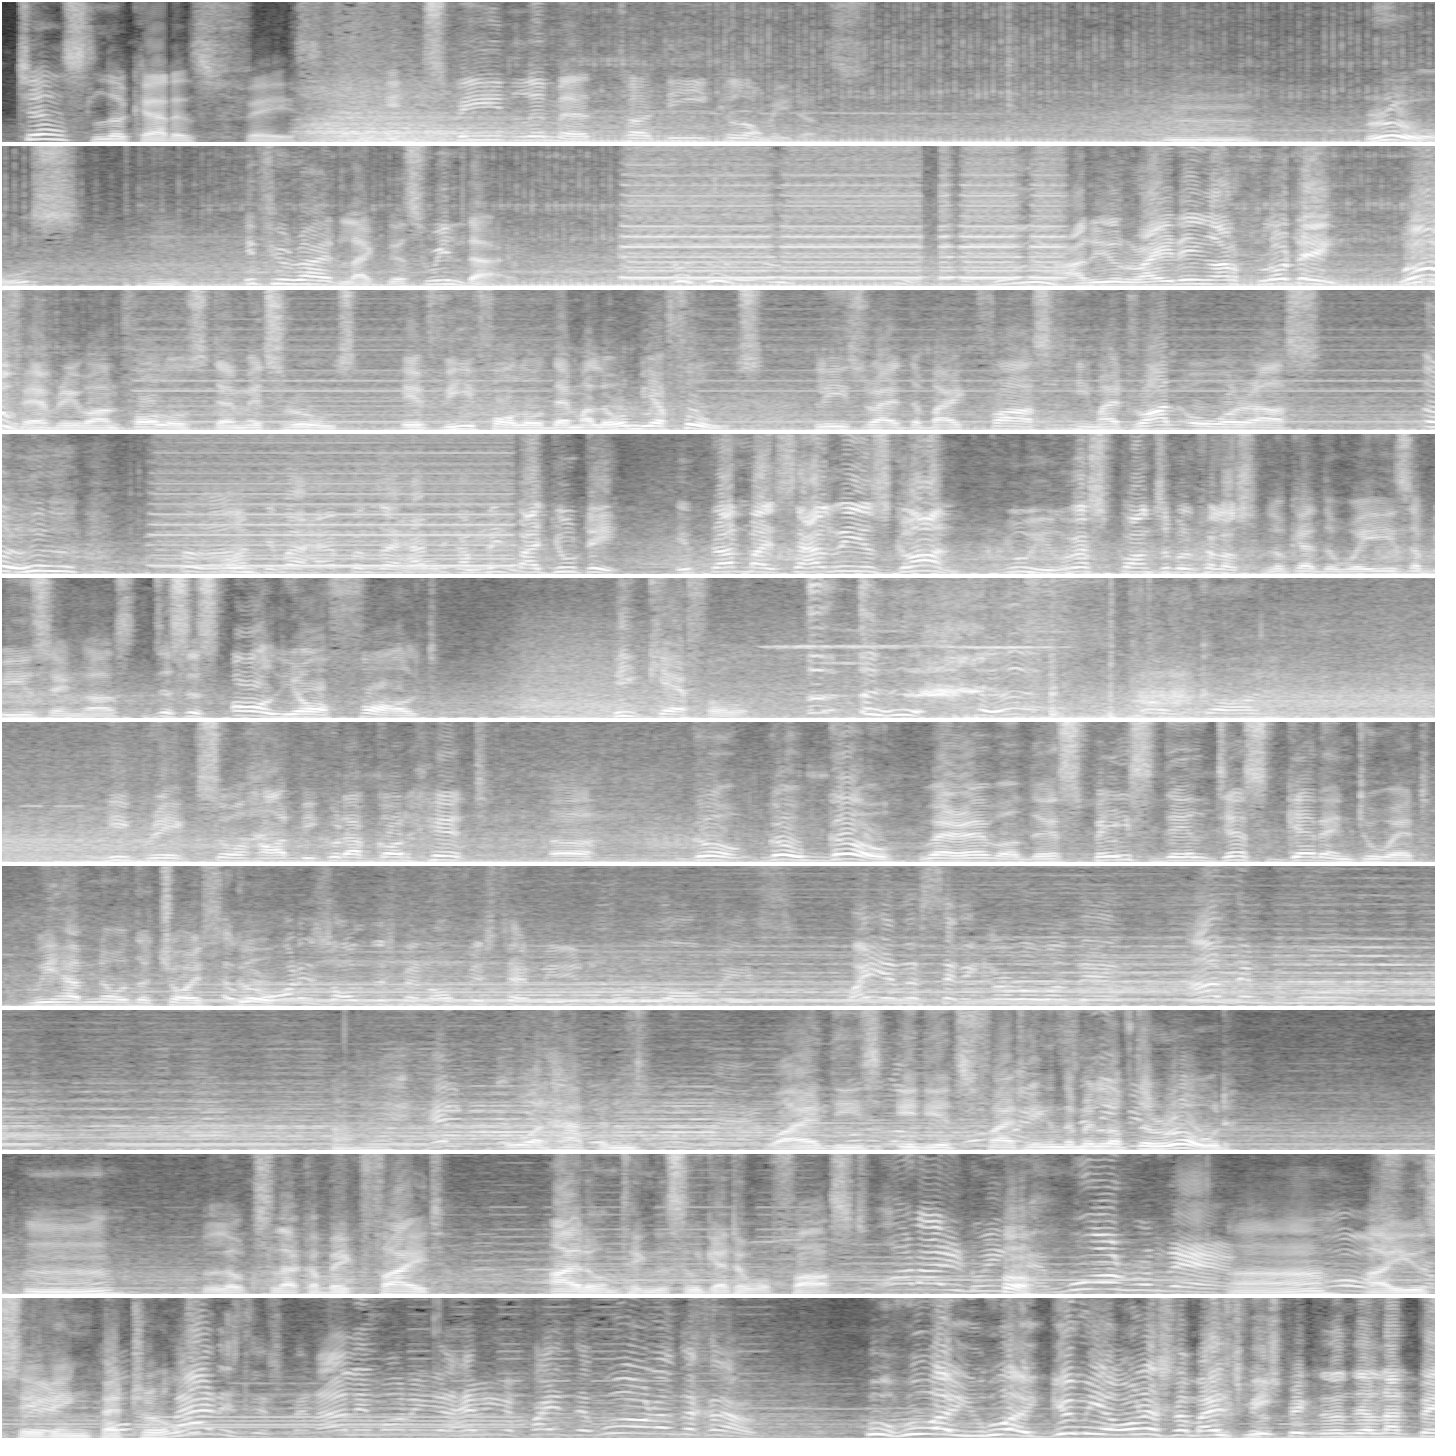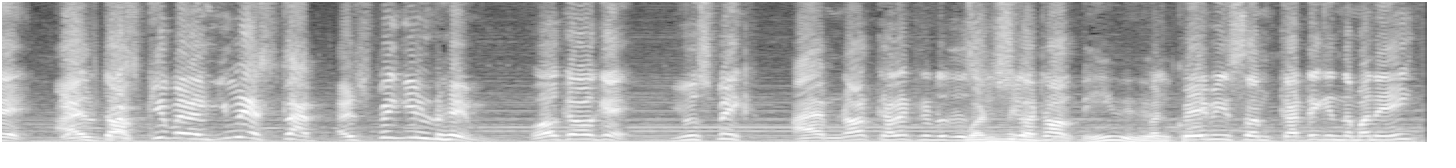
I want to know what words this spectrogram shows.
Just look at his face. Its speed limit 30 kilometers. Hmm. Rules? Hmm. If you ride like this, we'll die. Are you riding or floating? If everyone follows them, it's rules. If we follow them alone, we are fools. Please ride the bike fast. He might run over us. Whatever happens, I have to complete my duty. If not, my salary is gone. You irresponsible fellows. Look at the way he's abusing us. This is all your fault. Be careful. Oh god. He braked so hard we could have got hit. Uh, go, go, go. Wherever there's space, they'll just get into it. We have no other choice. Go. What is all this man office time? We need to go to the office. Why unnecessary crowd over there? Ask them to move. Help What to go to happened? Why are these idiots fighting in the middle of the road? Hmm. Looks like a big fight. I don't think this will get over fast. What are you doing, Oh. man? Move out from there. Uh, are you saving petrol? How bad is this, man? Early morning, you're having a fight there. Move out of the crowd. Who, who are you? Who are you? Give me your honest number. I'll You speak. speak to them, they'll not pay. I'll I'll talk. give, I'll give you a slap. I'm speaking to him. Okay, okay. You speak. I am not connected to this One issue at all. baby, we But pay me some cutting in the money.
